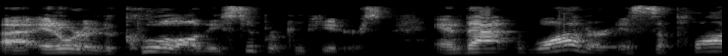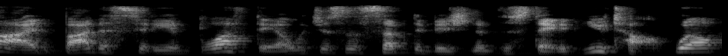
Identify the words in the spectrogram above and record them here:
uh, in order to cool all these supercomputers. And that water is supplied by the city of Bluffdale, which is a subdivision of the state of Utah. Well,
